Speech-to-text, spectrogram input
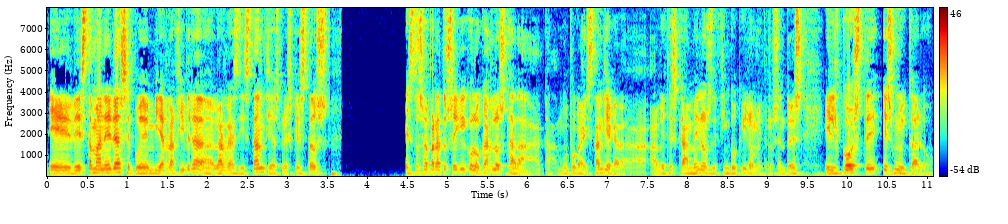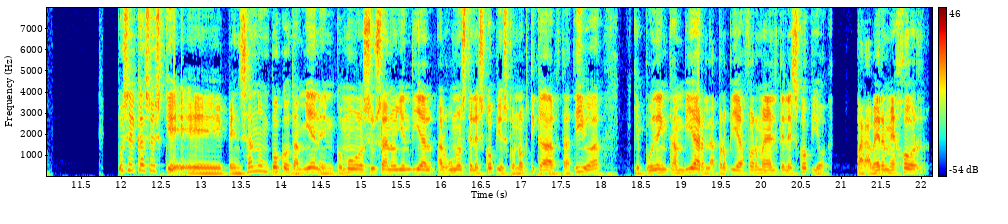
Eh, de esta manera se puede enviar la fibra a largas distancias, pero es que estos, estos aparatos hay que colocarlos cada, cada muy poca distancia, cada, a veces cada menos de 5 kilómetros, entonces el coste es muy caro. Pues el caso es que, eh, pensando un poco también en cómo se usan hoy en día algunos telescopios con óptica adaptativa, que pueden cambiar la propia forma del telescopio para ver mejor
